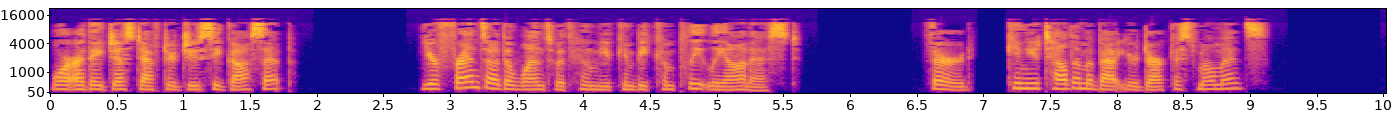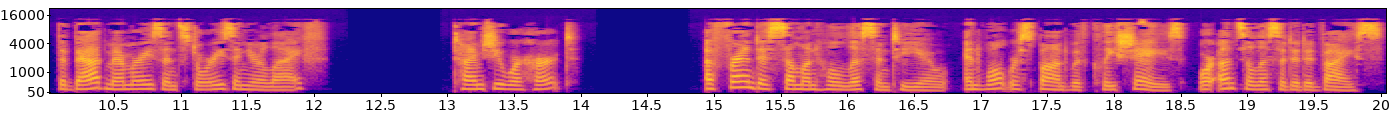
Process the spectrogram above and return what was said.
Or are they just after juicy gossip? Your friends are the ones with whom you can be completely honest. Third, can you tell them about your darkest moments? The bad memories and stories in your life? Times you were hurt? A friend is someone who'll listen to you and won't respond with cliches or unsolicited advice.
